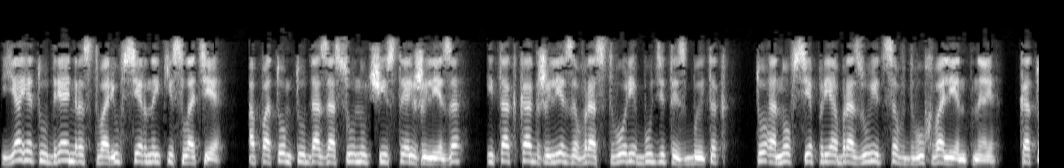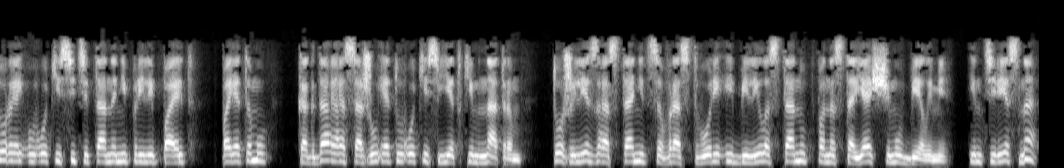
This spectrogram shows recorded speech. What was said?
Я эту дрянь растворю в серной кислоте, а потом туда засуну чистое железо, и так как железо в растворе будет избыток, то оно все преобразуется в двухвалентное которая у окиси титана не прилипает, поэтому, когда я осажу эту окись едким натром, то железо останется в растворе и белила станут по-настоящему белыми. Интересно,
